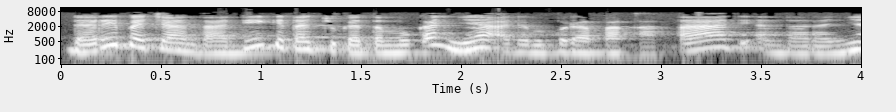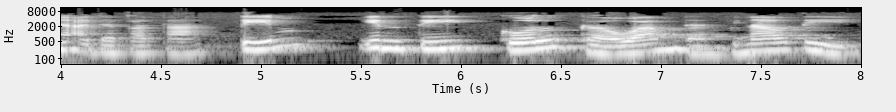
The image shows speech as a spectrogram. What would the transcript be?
Dari bacaan tadi kita juga temukan ya ada beberapa kata, di antaranya ada kata tim, inti, gol, gawang, dan penalti.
